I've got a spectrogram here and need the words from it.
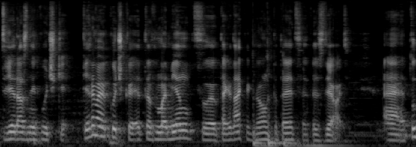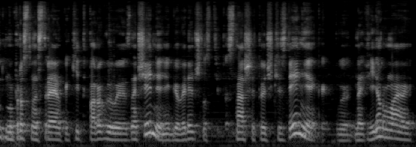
две разные кучки. Первая кучка — это в момент э, тогда, когда он пытается это сделать. А тут мы просто настраиваем какие-то пороговые значения и говорим, что типа, с нашей точки зрения, как бы, наверное,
